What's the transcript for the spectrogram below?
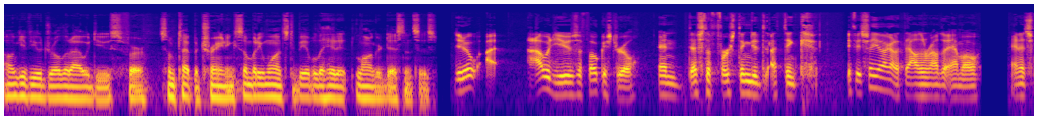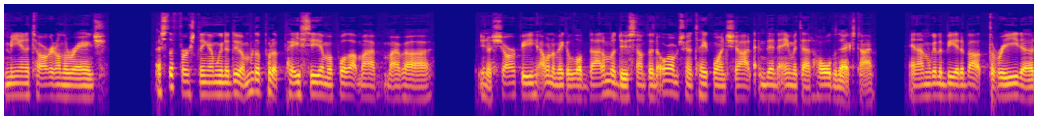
I'll give you a drill that I would use for some type of training. Somebody wants to be able to hit it longer distances. You know, I I would use a focus drill, and that's the first thing that I think. If it's say I got a thousand rounds of ammo, and it's me and a target on the range, that's the first thing I'm going to do. I'm going to put a pasty. I'm going to pull out my my uh, you know sharpie. I want to make a little dot. I'm going to do something, or I'm just going to take one shot and then aim at that hole the next time and I'm going to be at about three to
